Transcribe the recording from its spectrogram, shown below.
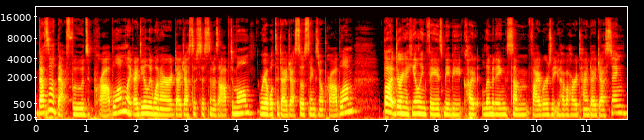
that's not that food's problem. Like ideally when our digestive system is optimal, we're able to digest those things no problem. But during a healing phase, maybe cut limiting some fibers that you have a hard time digesting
